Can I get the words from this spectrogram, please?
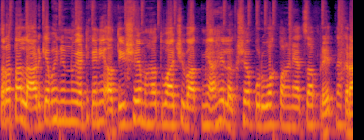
तर आता लाडक्या बहिणींनो या ठिकाणी अतिशय महत्वाची बातमी आहे. लक्षपूर्वक पाहण्याचा प्रयत्न करा.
